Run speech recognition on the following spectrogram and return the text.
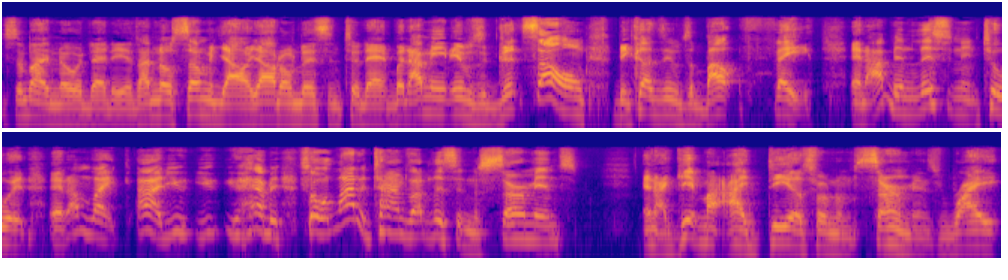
Somebody know what that is. I know some of y'all, y'all don't listen to that, but I mean, it was a good song because it was about faith. And I've been listening to it and I'm like, ah, you, you, you have it. So a lot of times I listen to sermons and I get my ideas from them sermons, right?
